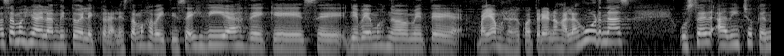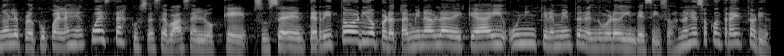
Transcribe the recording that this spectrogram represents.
Pasemos ya al ámbito electoral. Estamos a 26 días de que se llevemos nuevamente, vayamos los ecuatorianos a las urnas. Usted ha dicho que no le preocupan las encuestas, que usted se basa en lo que sucede en territorio, pero también habla de que hay un incremento en el número de indecisos. ¿No es eso contradictorio?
